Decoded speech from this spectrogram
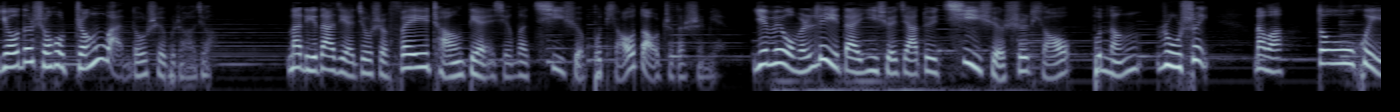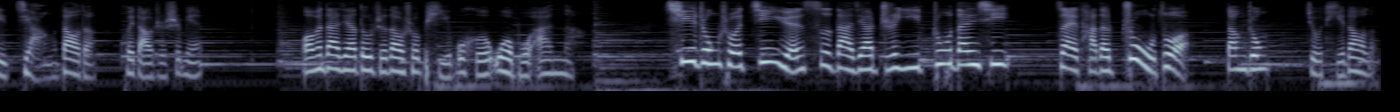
有的时候整晚都睡不着觉。那李大姐就是非常典型的气血不调导致的失眠。因为我们历代医学家对气血失调不能入睡，那么都会讲到的会导致失眠。我们大家都知道说脾不和卧不安呐。其中说金元四大家之一朱丹溪，在他的著作当中就提到了，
